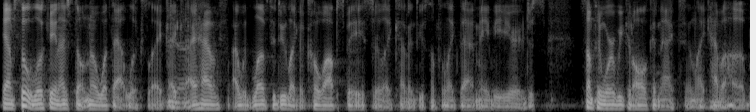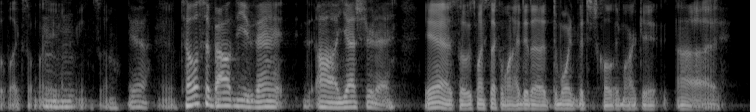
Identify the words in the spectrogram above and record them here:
yeah i'm still looking i just don't know what that looks like Yeah. I, I have i would love to do like a co-op space or like kind of do something like that maybe or just something where we could all connect and like have a hub of like somewhere you know what i mean so Yeah. Tell us about the event uh, yesterday. Yeah, so it was my second one. I did a Des Moines vintage clothing market. Uh,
